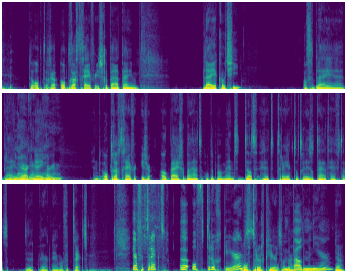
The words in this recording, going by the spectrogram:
de opdra- opdrachtgever is gebaat bij een blije coachie. Of een blije, blije Blij werknemer. En de opdrachtgever is er ook bij gebaat op het moment dat het traject tot resultaat heeft dat de werknemer vertrekt. Ja, vertrekt eh, of terugkeert. Of terugkeert. op een bepaalde manier. Ja.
